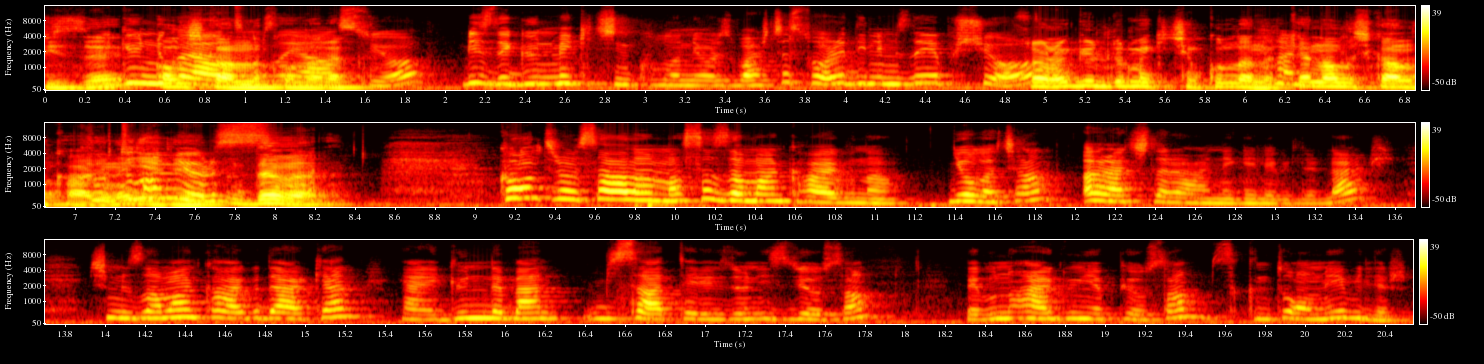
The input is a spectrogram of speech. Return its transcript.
Bizde Günlük alışkanlık olarak. yansıyor. Biz de gülmek için kullanıyoruz başta. Sonra dilimize yapışıyor. Sonra güldürmek için kullanırken Hani alışkanlık haline geliyor. Değil mi? Kontrol sağlanmazsa zaman kaybına yol açan araçlar haline gelebilirler. Şimdi zaman kaybı derken yani günde ben bir saat televizyon izliyorsam ve bunu her gün yapıyorsam sıkıntı olmayabilir.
